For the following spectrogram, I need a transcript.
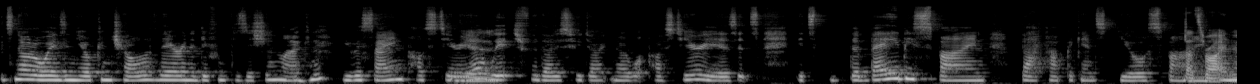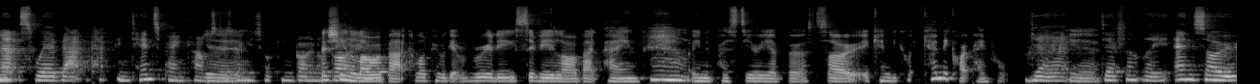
it's not always in your control if they're in a different position like Mhm. you were saying posterior Yeah. which for those who don't know what posterior is it's it's the baby's spine back up against your spine That's right, and yeah. that's where that pa- intense pain comes because Yeah. when you're talking bone on Especially in the lower back, a lot of people get really severe lower back pain Mm, in a posterior birth, so it can be qu- can be quite painful. yeah Yeah, Definitely. And so,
